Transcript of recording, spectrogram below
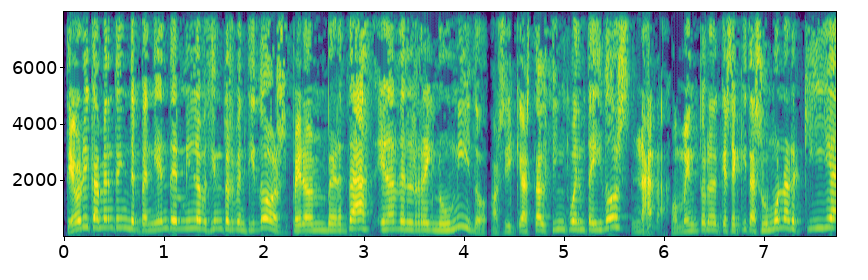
Teóricamente independiente en 1922, pero en verdad era del Reino Unido. Así que hasta el 52, nada. Momento en el que se quita su monarquía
